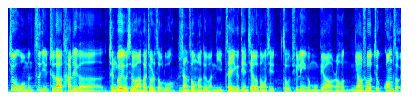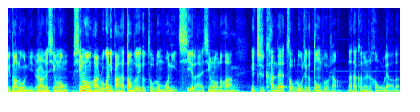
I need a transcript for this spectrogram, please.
就我们自己知道，它这个整个游戏的玩法就是走路嗯闪送嘛，对吧？你在一个点接了东西，走去另一个目标，然嗯后你要说就光走一段路，你让人形容形容的话，如果你把它当做一个走路模拟器来形容的话，嗯你只看在走路这个动作上，那它可能是很无聊的。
